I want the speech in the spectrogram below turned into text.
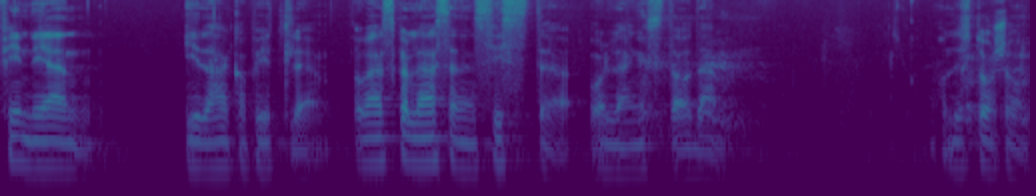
finner igjen i dette kapitlet. Og jeg skal lese den siste og lengste av dem. Og det står sånn.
